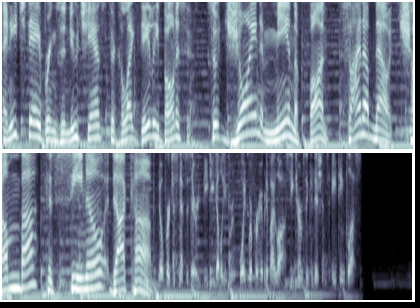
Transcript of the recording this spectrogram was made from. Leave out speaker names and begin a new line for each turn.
and each day brings a new chance to collect daily bonuses. So join me in the fun. Sign up now at ChumbaCasino.com.
No purchase necessary. VGW. Void were prohibited by law. See terms and conditions. 18 plus.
